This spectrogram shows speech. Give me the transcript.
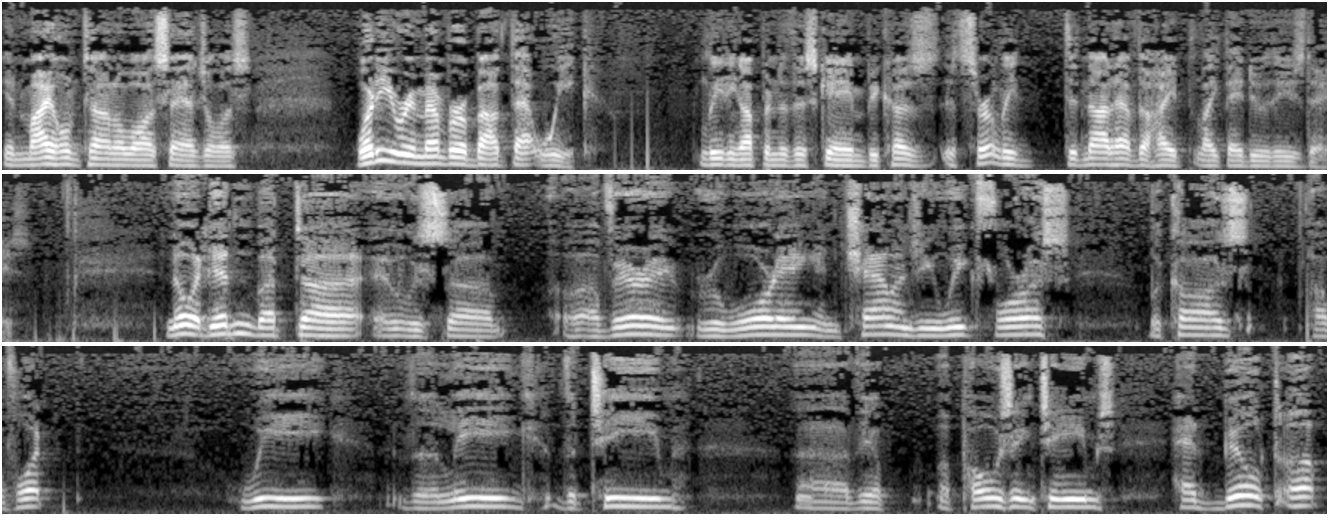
in my hometown of Los Angeles. What do you remember about that week leading up into this game? Because it certainly did not have the hype like they do these days. No, it didn't, but uh, it was uh, a very rewarding and challenging week for us because of what we, the league, the team, uh, the opposing teams had built up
